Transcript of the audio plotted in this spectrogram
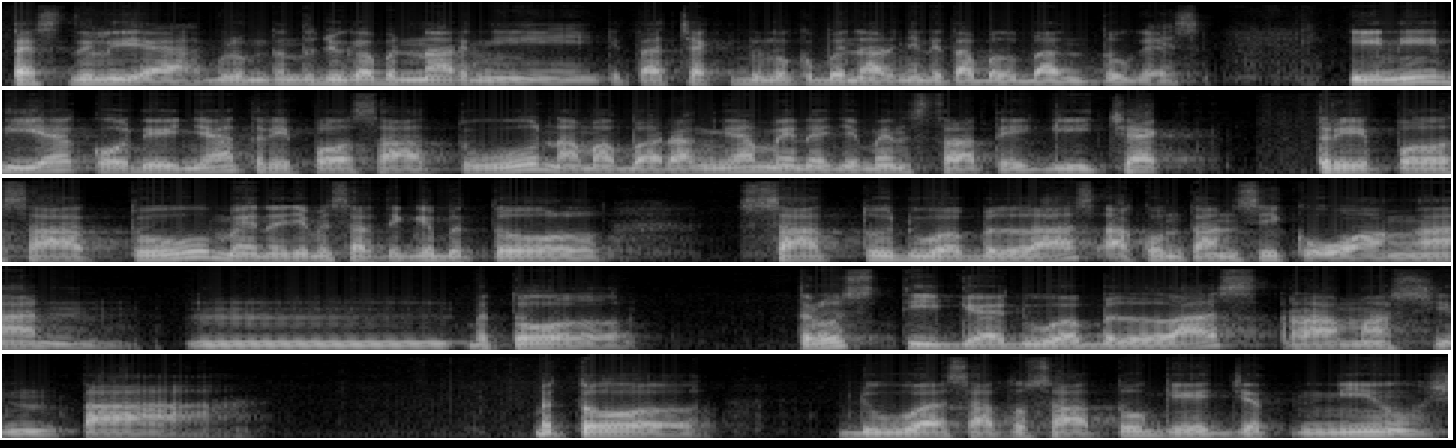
Tes dulu ya. Belum tentu juga benar nih. Kita cek dulu kebenarnya di tabel bantu guys. Ini dia kodenya triple satu, nama barangnya manajemen strategi. Cek triple satu, manajemen strategi betul. Satu dua belas akuntansi keuangan. Hmm, betul. Terus tiga dua belas Ramasinta. Betul. Dua satu satu gadget news.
